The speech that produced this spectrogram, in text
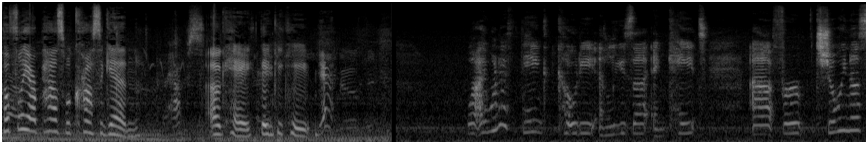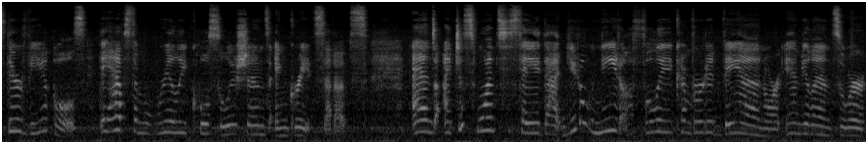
Hopefully, our paths will cross again. Perhaps. Okay. Thank you, Kate. Yeah. Well, I want to thank Cody and Leeza and Kate uh, for showing us their vehicles. They have some really cool solutions and great setups. And I just want to say that you don't need a fully converted van or ambulance or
